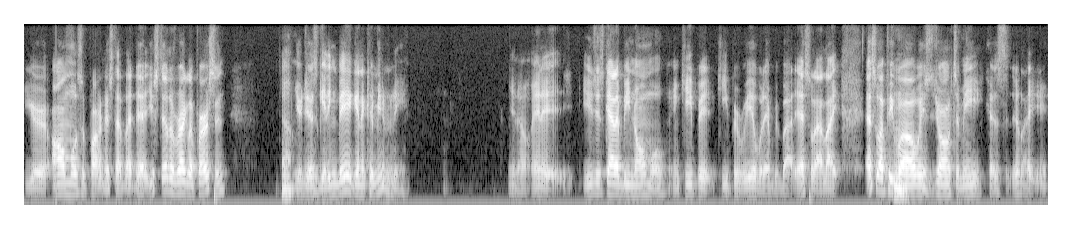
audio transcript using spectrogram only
you're almost a partner, stuff like that. You're still a regular person. Yeah. You're just getting big in a community. You know, and it you just gotta be normal and keep it keep it real with everybody. That's what I like. That's why people Mm. are always drawn to me because they're like,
